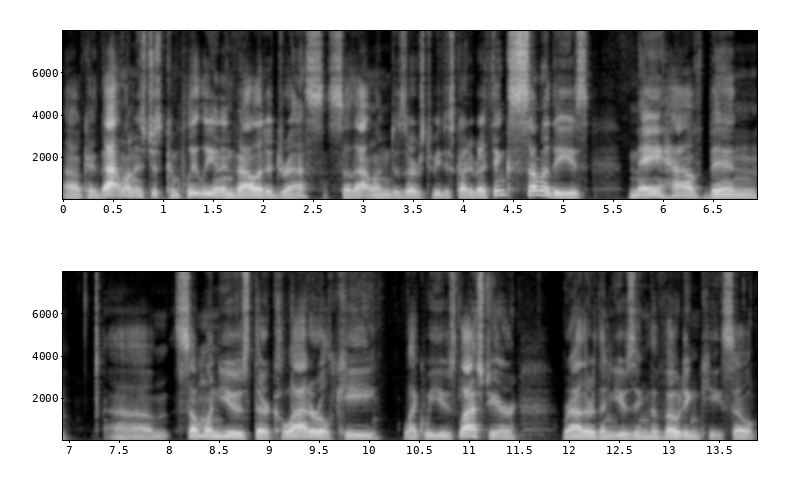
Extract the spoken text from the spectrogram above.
Okay, that one is just completely an invalid address, so that one deserves to be discarded. But I think some of these may have been um, someone used their collateral key like we used last year rather than using the voting key. So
